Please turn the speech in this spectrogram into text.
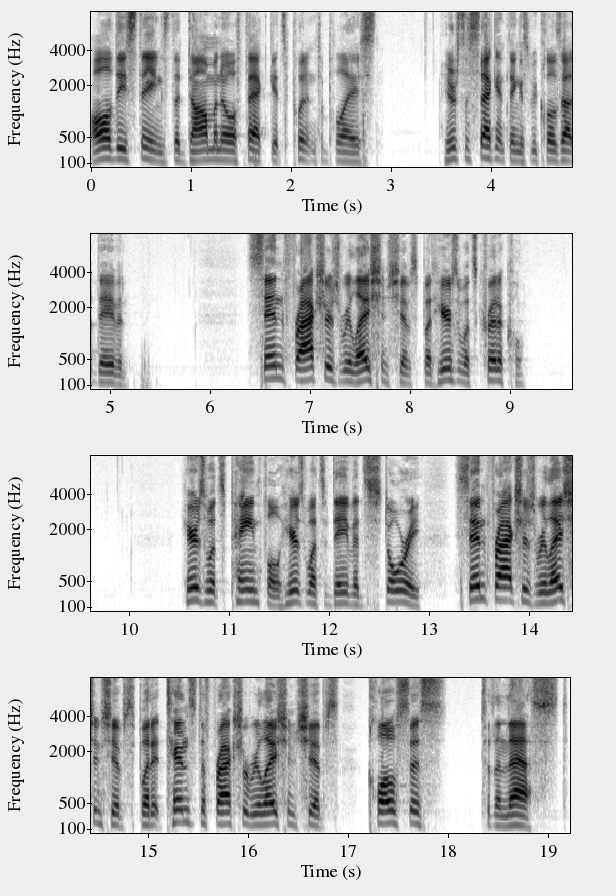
All of these things, the domino effect gets put into place. Here's the second thing as we close out David sin fractures relationships, but here's what's critical Here's what's painful. Here's what's David's story. Sin fractures relationships, but it tends to fracture relationships closest to the nest,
